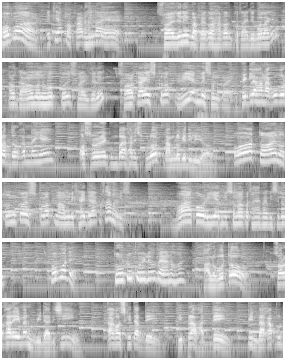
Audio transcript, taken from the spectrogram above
হ'ব আৰু এতিয়া টকাৰ ধান্দা এৰ ছোৱালীজনীক বাপেকৰ হাতত গতাই দিব লাগে আৰু গাঁৱৰ মানুহক কৈ ছোৱালীজনীক চৰকাৰী স্কুলত ৰি এডমিশ্যন কৰাই দিব সেইগিলাখান আকৌ কৰাৰ দৰকাৰ নাইয়ে ওচৰৰে কোনোবা এখন স্কুলত নাম লগাই দিলি হ'ল। অ' তই নতুনকৈ স্কুলত নাম লিখাই দিয়াৰ কথা ভাবিছ। মই আকৌ ৰি এডমিশ্যনৰ কথাহে ভাবিছিলোঁ। হ'ব দে তোৰটো কৰিলেও বেয়া নহয়। ভাল হ'বতো চৰকাৰে ইমান সুবিধা দিছি। কাগজ কিতাপ দেই দিপ্ৰা ভাত দেই পিন্ধবা কাপোৰ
